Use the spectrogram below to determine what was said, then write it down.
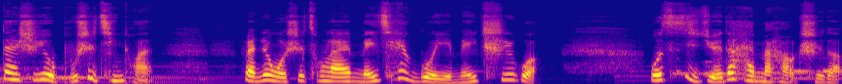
但是又不是青团。反正我是从来没见过，也没吃过。我自己觉得还蛮好吃的，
